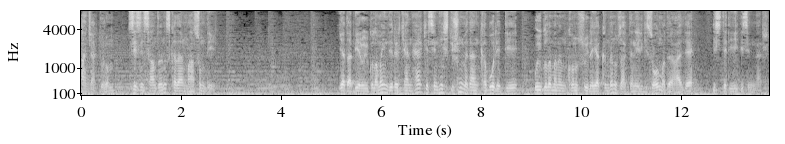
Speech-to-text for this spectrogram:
Ancak durum sizin sandığınız kadar masum değil. Ya da bir uygulama indirirken herkesin hiç düşünmeden kabul ettiği uygulamanın konusuyla yakından uzaktan ilgisi olmadığı halde istediği izinler.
